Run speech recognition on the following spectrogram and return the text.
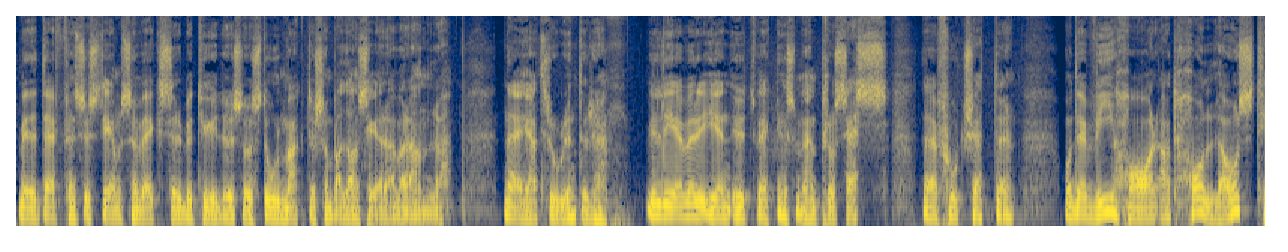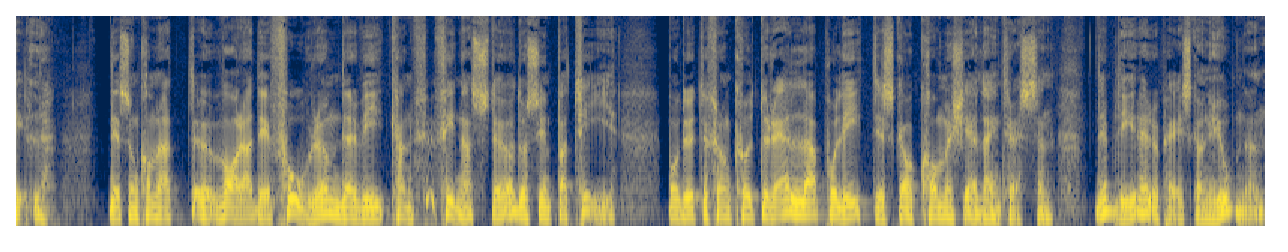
med ett FN-system som växer i betydelse och stormakter som balanserar varandra. Nej, jag tror inte det. Vi lever i en utveckling som är en process där det fortsätter och det vi har att hålla oss till det som kommer att vara det forum där vi kan finna stöd och sympati både utifrån kulturella, politiska och kommersiella intressen, det blir Europeiska unionen.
